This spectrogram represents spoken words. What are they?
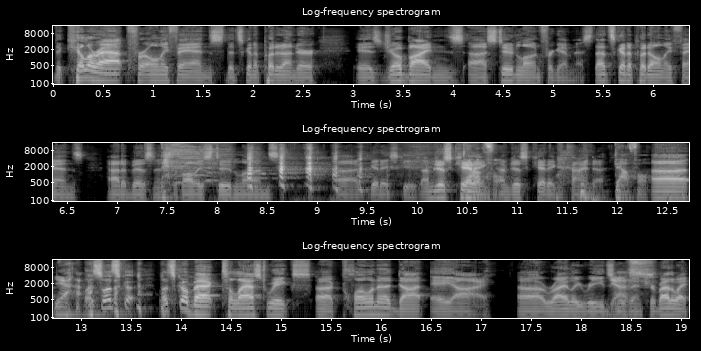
the killer app for OnlyFans that's going to put it under is Joe Biden's uh, student loan forgiveness. That's going to put OnlyFans out of business if all these student loans uh, get excused. I'm just kidding. Doubtful. I'm just kidding, kind of. Doubtful. Uh, Yeah. So let's go. Let's go back to last week's uh, Clona.ai, uh, Riley Reid's new venture. By the way,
